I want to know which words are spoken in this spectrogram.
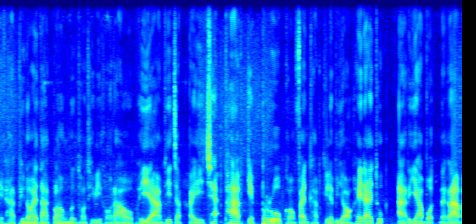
นี่ครับพี่น้อยตากล้องเมืองทองทีวีของเราพยายามที่จะไปแชะภาพเก็บรูปของแฟนคลับกิเลนพยองให้ได้ทุกอาริยาบทนะครับ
